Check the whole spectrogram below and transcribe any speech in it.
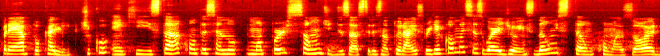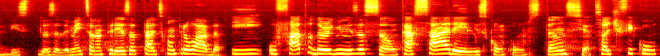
pré-apocalíptico em que está acontecendo uma porção de desastres naturais, porque como esses guardiões não estão com as orbes dos elementos, a natureza está descontrolada. E o fato da organização caçar eles com constância só dificulta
